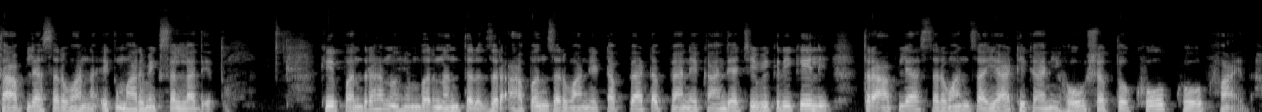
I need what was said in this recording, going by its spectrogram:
तर आपल्या सर्वांना एक मार्मिक सल्ला देतो. की पंधरा नोव्हेंबरनंतर जर आपण सर्वांनी टप्प्याटप्प्याने कांद्याची विक्री केली तर आपल्या सर्वांचा या ठिकाणी होऊ शकतो खूप खूप फायदा.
